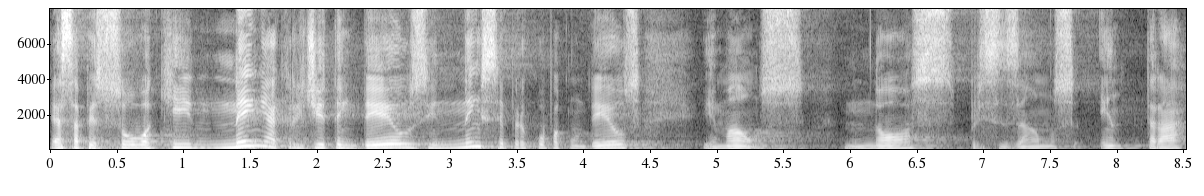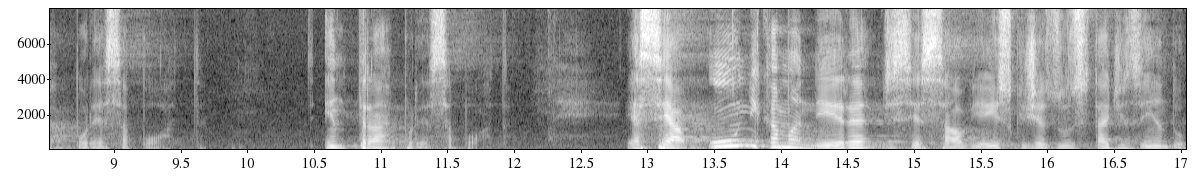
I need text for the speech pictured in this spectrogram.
essa pessoa que nem acredita em Deus e nem se preocupa com Deus. Irmãos, nós precisamos entrar por essa porta. Entrar por essa porta. Essa é a única maneira de ser salvo, e é isso que Jesus está dizendo.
